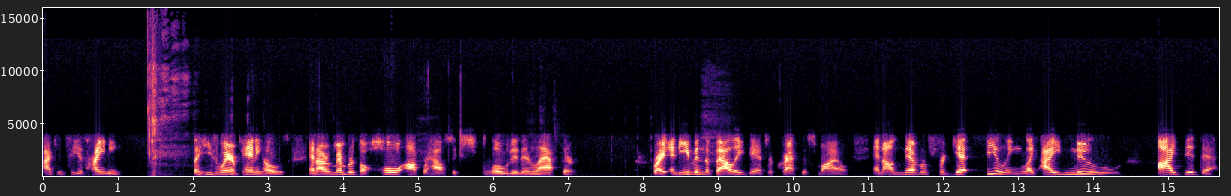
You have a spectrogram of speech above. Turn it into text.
I can see his hiney, like he's wearing pantyhose." And I remember the whole opera house exploded in laughter. Right? And even the ballet dancer cracked a smile. And I'll never forget feeling like I knew I did that.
